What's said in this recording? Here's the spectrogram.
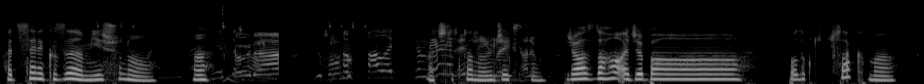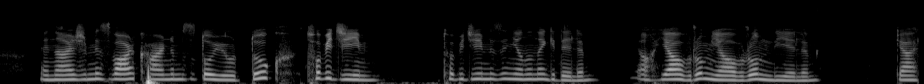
Hadi sene kızım ye şunu. Hah. Açlıktan öleceksin. Biraz daha acaba balık tutsak mı? Enerjimiz var, karnımızı doyurduk. Tobiciğim, Tobiciğimizin yanına gidelim. Ah yavrum yavrum diyelim. Gel.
